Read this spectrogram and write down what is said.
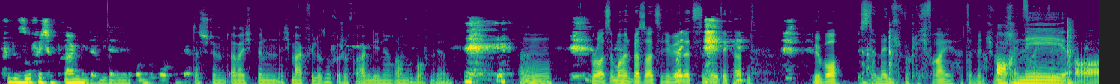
philosophische Fragen, die dann wieder in den Raum geworfen werden. Das stimmt, aber ich bin, ich mag philosophische Fragen, die in den Raum geworfen werden. ähm. Bro, ist immerhin besser als die, die wir letzten Ethik hatten. Über, ist der Mensch wirklich frei? Hat der Mensch wirklich Och nee, oh,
